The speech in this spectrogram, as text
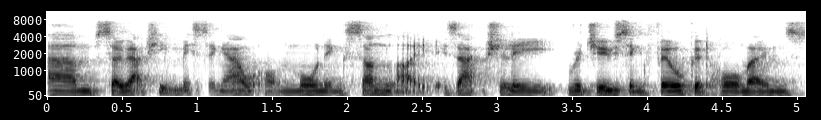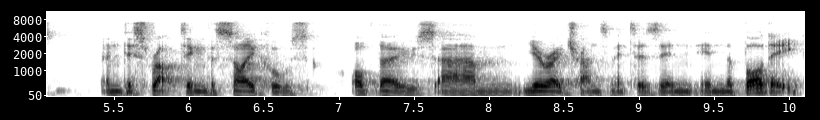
Um, so actually missing out on morning sunlight is actually reducing feel good hormones and disrupting the cycles of those um, neurotransmitters in in the body.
